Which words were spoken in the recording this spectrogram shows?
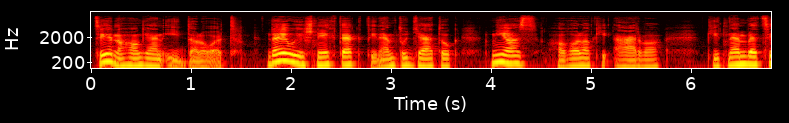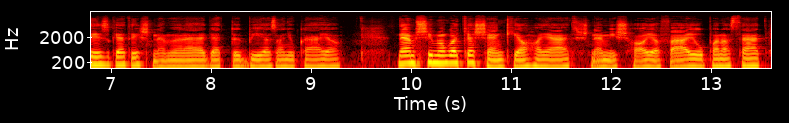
cérna hangján így dalolt. De jó is néktek, ti nem tudjátok, mi az, ha valaki árva, kit nem becézget és nem ölelget többé az anyukája. Nem simogatja senki a haját, s nem is hallja fájó panaszát,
